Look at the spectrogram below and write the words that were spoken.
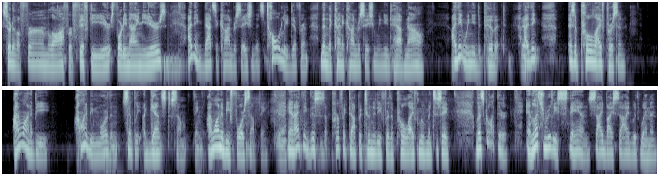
sort of a firm law for 50 years, 49 years. I think that's a conversation that's totally different than the kind of conversation we need to have now. I think we need to pivot. Yeah. I think as a pro life person, I want to be I want to be more than simply against something. I want to be for something. Yeah. And I think this is a perfect opportunity for the pro life movement to say, let's go out there and let's really stand side by side with women.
